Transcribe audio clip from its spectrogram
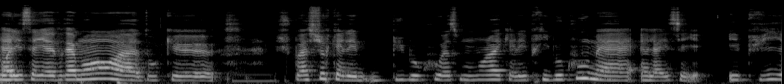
elle essayait vraiment. donc, je suis pas sûre qu'elle ait bu beaucoup à ce moment-là, qu'elle ait pris beaucoup, mais elle a essayé. Et puis,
